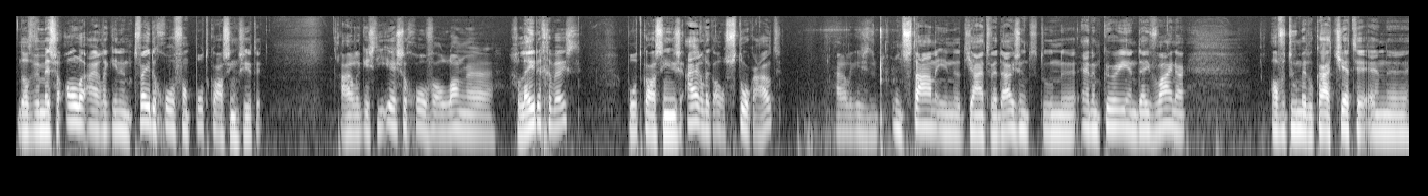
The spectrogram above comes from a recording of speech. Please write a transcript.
dat we met z'n allen eigenlijk in een tweede golf van podcasting zitten. Eigenlijk is die eerste golf al lang uh, geleden geweest. Podcasting is eigenlijk al stok oud. Eigenlijk is het ontstaan in het jaar 2000 toen uh, Adam Curry en Dave Weiner af en toe met elkaar chatten. En uh,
